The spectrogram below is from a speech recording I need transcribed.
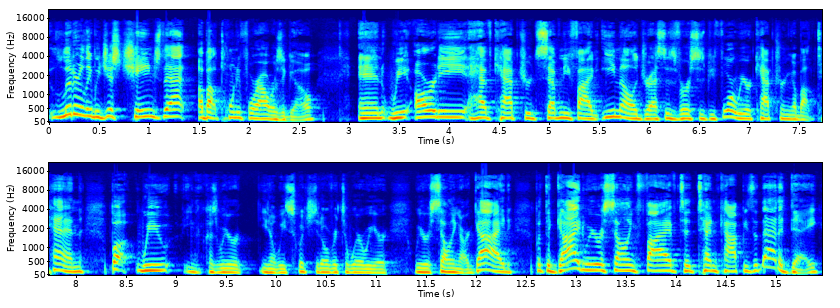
Literally, we just changed that about 24 hours ago. And we already have captured 75 email addresses versus before we were capturing about 10. But we, because we were, you know, we switched it over to where we were, we were selling our guide. But the guide, we were selling five to 10 copies of that a day.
